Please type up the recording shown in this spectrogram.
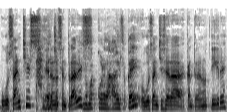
Hugo Sánchez, Ah, eran los centrales. No me acordaba eso, ¿ok? Hugo Sánchez era canterano tigre.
